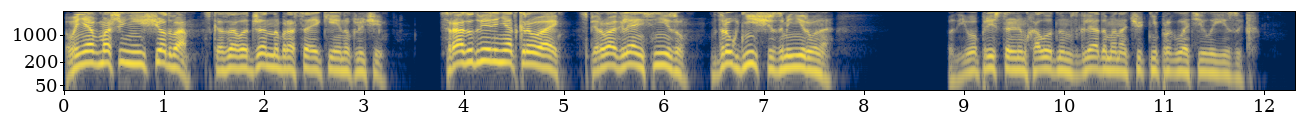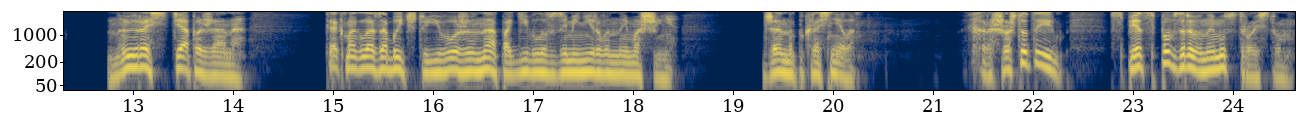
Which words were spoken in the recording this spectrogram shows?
«У меня в машине еще два», — сказала Дженна, бросая Кейну ключи. «Сразу двери не открывай. Сперва глянь снизу. Вдруг днище заминировано». Под его пристальным холодным взглядом она чуть не проглотила язык. Ну и растяпа же она. Как могла забыть, что его жена погибла в заминированной машине? — Дженна покраснела. «Хорошо, что ты спец по взрывным устройствам».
